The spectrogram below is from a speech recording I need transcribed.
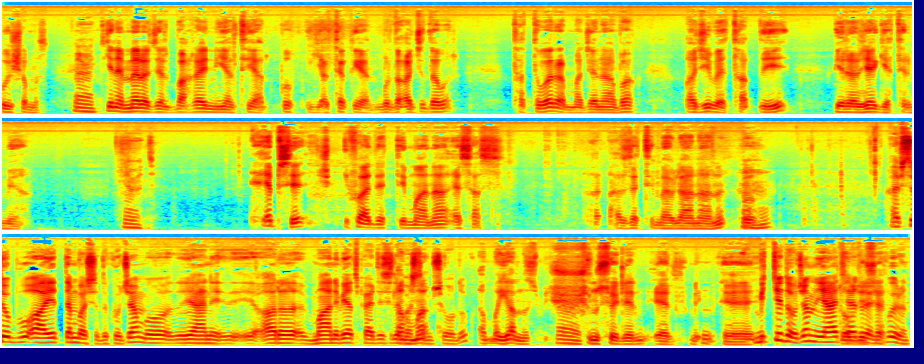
uyuşamaz. Evet. Yine meracel bahreyn yeltiyan. Bu yeltekiyan. Burada acı da var. Tatlı var ama Cenab-ı Hak acı ve tatlıyı bir araya getirmiyor. Evet. hepsi ifade ettiği mana esas Ha- Hazreti Mevlana'nın. Hepsi bu ayetten başladık hocam. O yani e, ara maneviyat perdesiyle Ama- başlamış olduk. Ama yalnız Evet. şunu söyleyelim eğer e, Bitti de hocam nihayet erdirelim. Buyurun.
